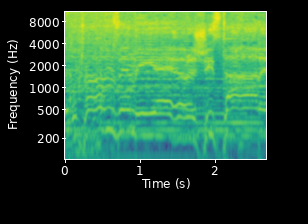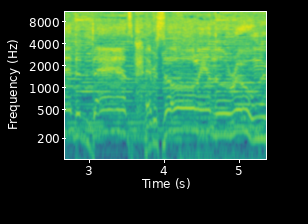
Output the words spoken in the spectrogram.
There were drums in the air as she started to dance. Every soul in the room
